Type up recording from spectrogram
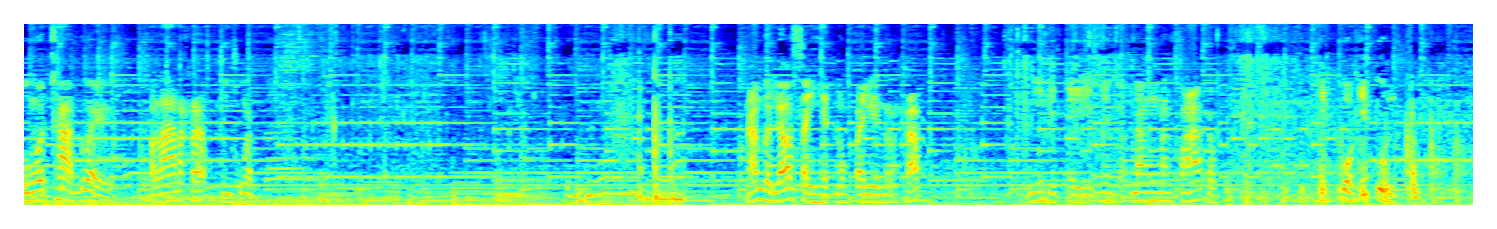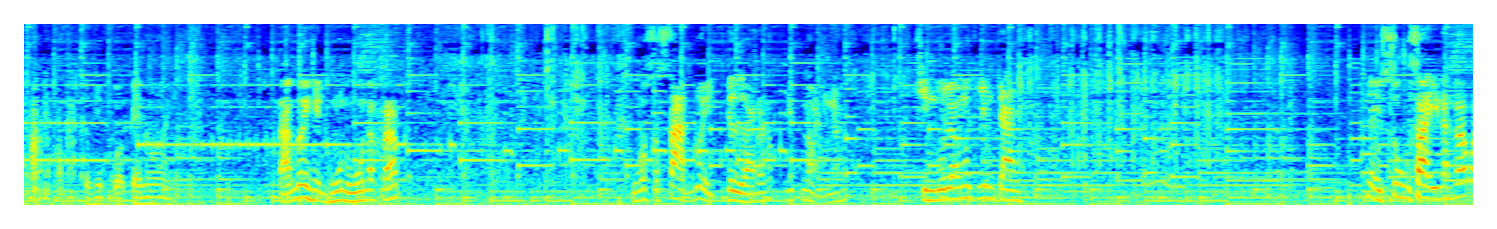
ปรุงรสชาติด้วยปลาร้านะครับหนึ่งขวด น้ำเดือดแล้วใส่เห็ดลงไปเลยนะครับ นี่เห็ดไอ้เนี่ยครับนางนางฟ้ากับเห็ดปวกญี่ปุ่นกับเห็ดปัวไก่น้อย ตามด้วยเห็ดหูหนูนะครับ ปรุงรสซาดด้วยเกลือนะครับ นิดหน่อยนะครับ ชิมดูแล้วเมื่อกี้มันจางในสูใส่นะครับ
